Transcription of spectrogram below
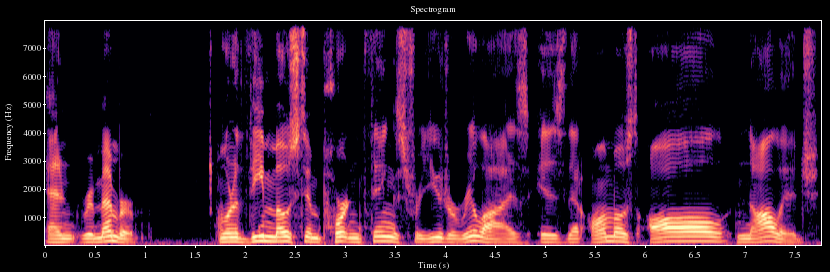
And remember, one of the most important things for you to realize is that almost all knowledge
